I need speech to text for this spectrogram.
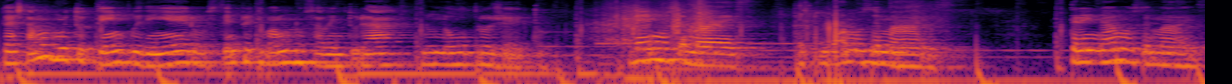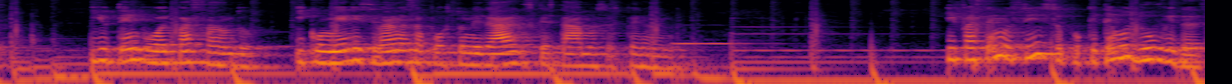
Gastamos muito tempo e dinheiro sempre que vamos nos aventurar num novo projeto. Lemos demais, estudamos demais, treinamos demais e o tempo vai passando e com ele se vão as oportunidades que estávamos esperando. E fazemos isso porque temos dúvidas,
